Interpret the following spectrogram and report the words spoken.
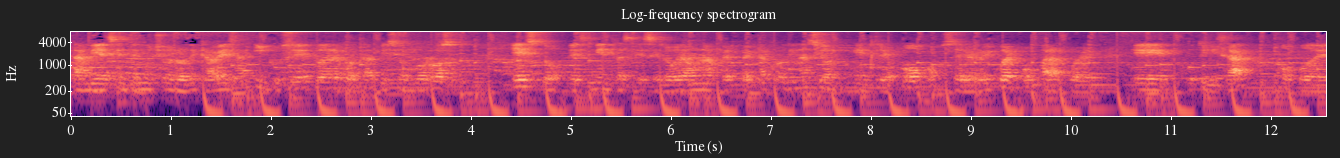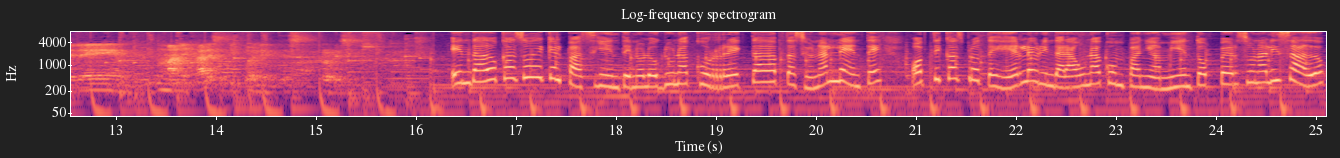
también siente mucho dolor de cabeza, inclusive puede reportar visión borrosa. Esto es mientras que se logra una perfecta coordinación entre ojo, cerebro y cuerpo para poder eh, utilizar poder eh, manejar ese tipo de lentes progresivos. En dado caso de que el paciente no logre una correcta adaptación al lente, Ópticas Proteger le brindará un acompañamiento personalizado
